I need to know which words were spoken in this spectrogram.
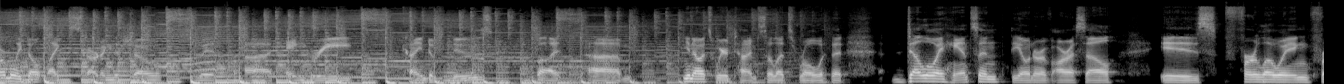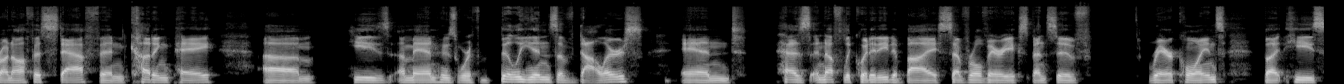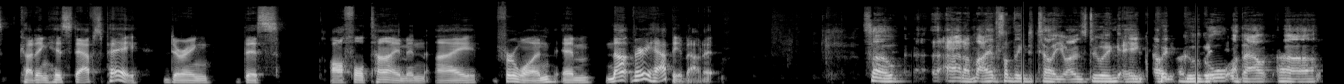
Normally don't like starting the show with uh, angry kind of news, but um, you know it's weird time, so let's roll with it. Deloy Loy Hansen, the owner of RSL, is furloughing front office staff and cutting pay. Um, he's a man who's worth billions of dollars and has enough liquidity to buy several very expensive rare coins, but he's cutting his staff's pay during this awful time. And I, for one, am not very happy about it. So, Adam, I have something to tell you. I was doing a quick Google about uh,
